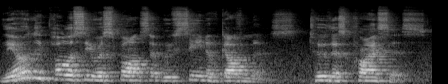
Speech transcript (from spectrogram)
The only policy response that we've seen of governments to this crisis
